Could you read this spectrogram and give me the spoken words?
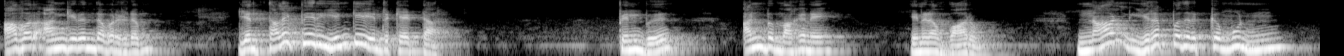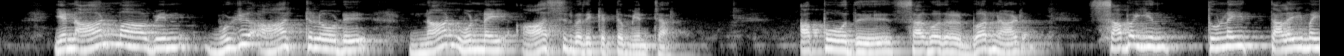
அவர் அங்கிருந்தவர்களிடம் என் தலைப்பேறு எங்கே? என்று கேட்டார். பின்பு அன்பு மகனே என்னிடம் வாரும். நான் இறப்பதற்கு முன் என் ஆன்மாவின் முழு ஆற்றலோடு நான் உன்னை ஆசிர்வதிக்கட்டும் என்றார். அப்போது சகோதரர் பெர்னார்ட் சபையின் துணை தலைமை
